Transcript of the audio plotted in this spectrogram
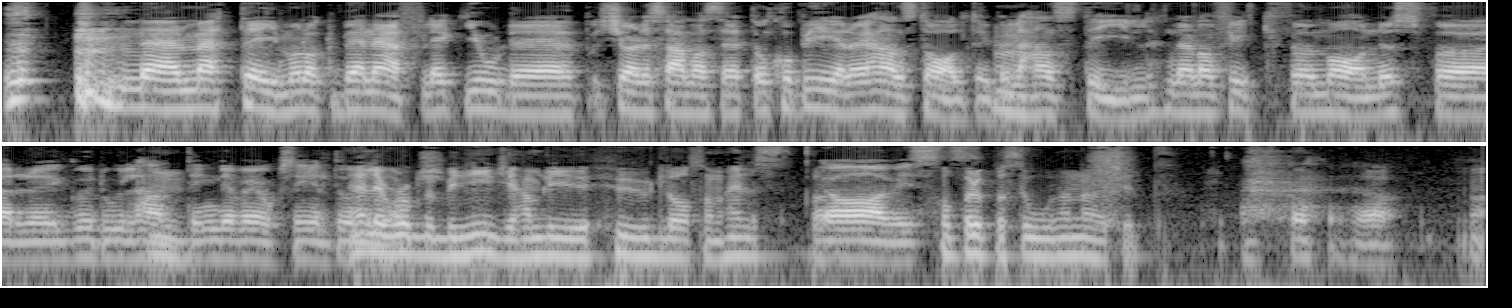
när Matt Damon och Ben Affleck gjorde, körde samma sätt. De kopierade hans tal typ, Mm. eller hans stil. När de fick för manus för Good Will Hunting, det var ju också helt underbart. Eller Robert Benigni, han blir ju hur glad som helst bara Ja, visst. Hoppar upp på stolarna och shit Ja. Ja.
